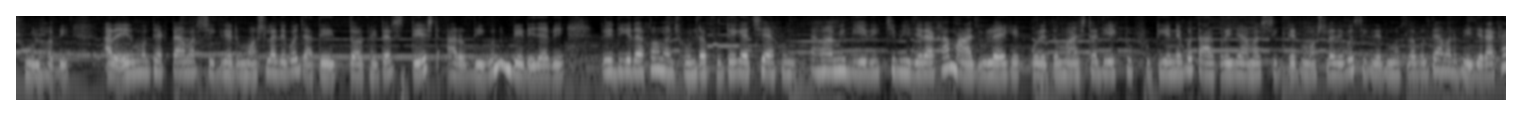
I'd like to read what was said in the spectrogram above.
ঝোল হবে। আর এর মধ্যে একটা আমার সিক্রেট মশলা দেবো, যাতে তরকারিটার টেস্ট আরও দ্বিগুণ বেড়ে যাবে। তো এদিকে দেখো আমার ঝোলটা ফুটে গেছে। এখন এখন আমি দিয়ে দিচ্ছি ভেজে রাখা মাছগুলো এক এক করে। তো মাছটা দিয়ে একটু ফুটিয়ে নেব, তারপরে যে আমার সিক্রেট মশলা দেবো, সিক্রেট মশলা বলতে আমার ভেজে রাখা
